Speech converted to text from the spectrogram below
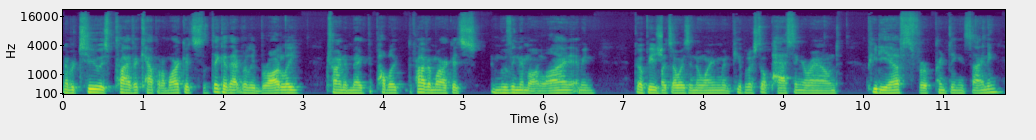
Number two is private capital markets. So think of that really broadly, trying to make the public, the private markets, moving them online. I mean, Gopi, it's always annoying when people are still passing around PDFs for printing and signing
